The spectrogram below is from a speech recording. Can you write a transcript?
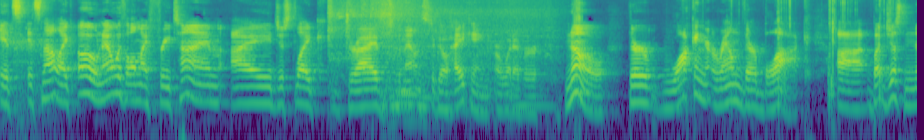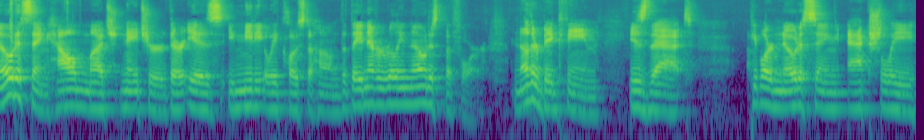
it's it's not like, oh, now with all my free time, I just like drive to the mountains to go hiking or whatever. No, they're walking around their block uh, but just noticing how much nature there is immediately close to home that they never really noticed before. Another big theme is that people are noticing actually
